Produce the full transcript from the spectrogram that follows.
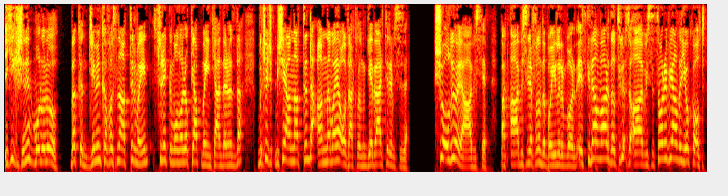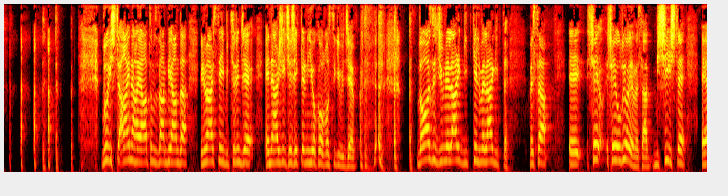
İki kişinin monoloğu. Bakın Cem'in kafasını attırmayın. Sürekli monolog yapmayın kendi aranızda. Bu çocuk bir şey anlattığında anlamaya odaklanın. Gebertirim size. Şu oluyor ya abisi. Bak abisi lafına da bayılırım bu arada. Eskiden vardı hatırlıyor musun abisi? Sonra bir anda yok oldu. bu işte aynı hayatımızdan bir anda üniversiteyi bitirince enerji içeceklerinin yok olması gibi Cem. Bazı cümleler git kelimeler gitti. Mesela e, şey şey oluyor ya mesela bir şey işte e,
